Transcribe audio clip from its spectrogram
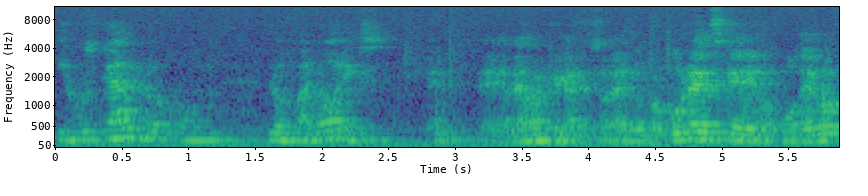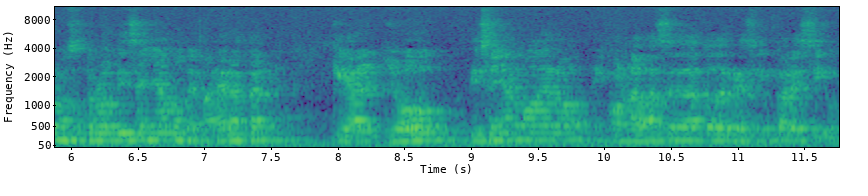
y juzgarlo con los valores. Eh, eh, déjame explicar eso. Eh, lo que ocurre es que los modelos nosotros los diseñamos de manera tal que al yo diseño el modelo con la base de datos del recinto Arecibo,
